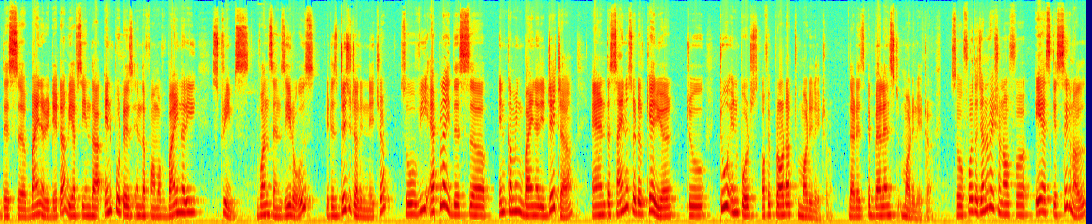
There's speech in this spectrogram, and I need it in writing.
This uh, binary data we have seen the input is in the form of binary streams ones and zeros. It is digital in nature. So we apply this uh, incoming binary data and the sinusoidal carrier to two inputs of a product modulator. That is a balanced modulator so for the generation of uh, ASK signal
